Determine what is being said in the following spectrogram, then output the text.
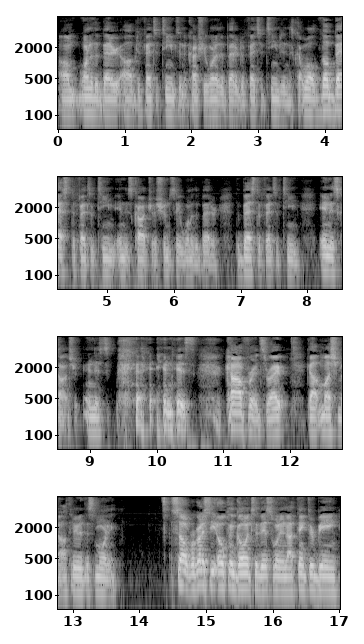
um, one of the better uh, defensive teams in the country, one of the better defensive teams in this, country. well, the best defensive team in this country. I shouldn't say one of the better, the best defensive team in this country, in this, in this conference, right? Got mush mouth here this morning. So we're going to see Oakland go into this one, and I think they're being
